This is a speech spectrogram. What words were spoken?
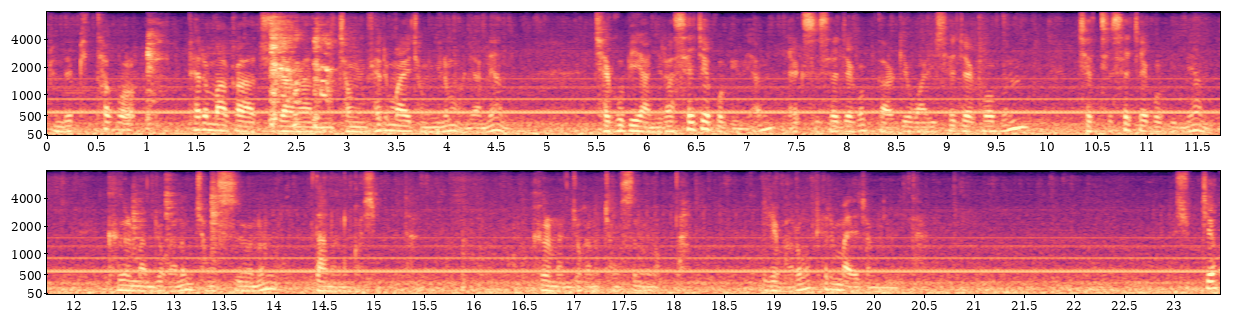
근데 피타고 페르마가 주장한 정 페르마의 정리는 뭐냐면 제곱이 아니라 세제곱이면 x 세제곱 더하기 y 세제곱은 z 세제곱이면 그걸 만족하는 정수는 없다는 것입니다. 그걸 만족하는 정수는 없다. 이게 바로 페르마의 정리입니다. 쉽죠?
